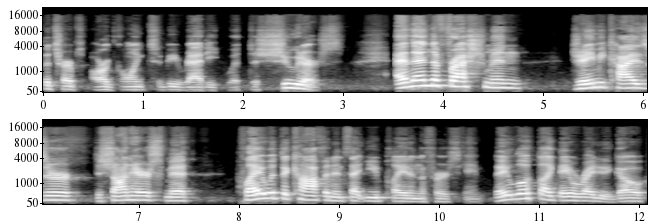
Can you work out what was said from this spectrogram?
the Terps are going to be ready with the shooters. And then the freshmen, Jamie Kaiser, DeShawn Harris Smith, play with the confidence that you played in the first game. They looked like they were ready to go.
